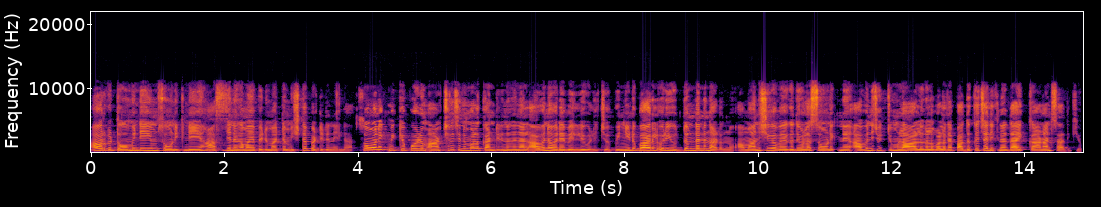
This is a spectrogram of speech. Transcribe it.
അവർക്ക് ടോമിന്റെയും സോണിക്കിന്റെയും ഹാസ്യജനകമായ പെരുമാറ്റം ഇഷ്ടപ്പെട്ടിരുന്നില്ല. സോണിക് മിക്കപ്പോഴും ആക്ഷൻ സിനിമകൾ കണ്ടിരുന്നതിനാൽ അവൻ അവരെ വെല്ലുവിളിച്ചു. പിന്നീട് ബാറിൽ ഒരു യുദ്ധം തന്നെ നടന്നു. അമാനുഷിക വേഗതയുള്ള സോണിക്കിന് അവന് ചുറ്റുമുള്ള ആളുകൾ വളരെ പതുക്കെ ചലിക്കുന്നതായി കാണാൻ സാധിക്കും.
